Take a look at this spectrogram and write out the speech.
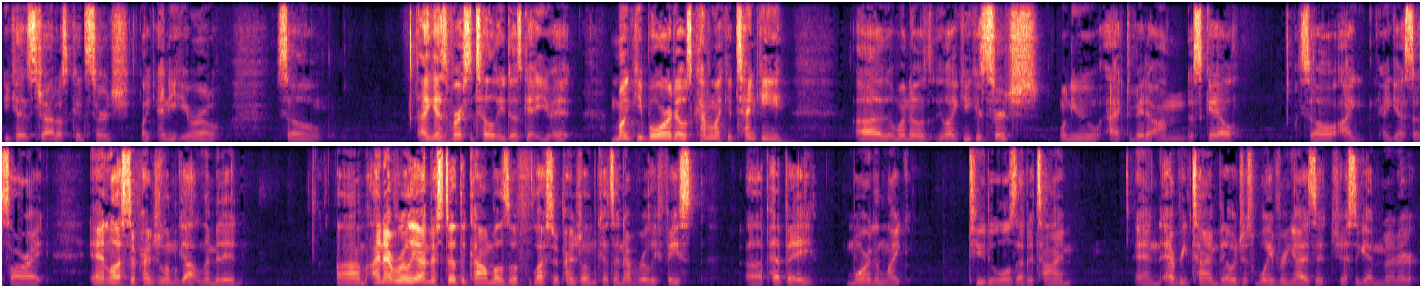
because Stratos could search like any hero, so I guess versatility does get you hit. Monkey board, it was kind of like a Tenki, uh, when it was like you could search when you activate it on the scale, so I I guess that's all right. And Luster Pendulum got limited. Um, I never really understood the combos of Luster Pendulum because I never really faced uh, Pepe more than like two duels at a time, and every time they would just wavering eyes it just to get another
